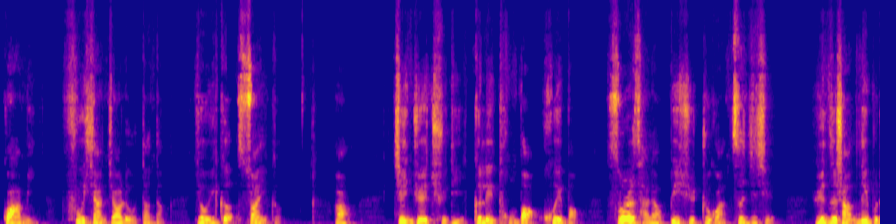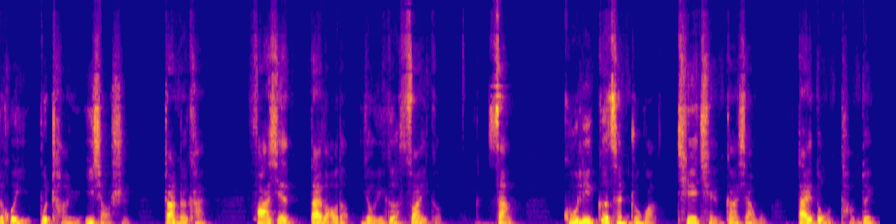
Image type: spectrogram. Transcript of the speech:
挂名、负向交流等等，有一个算一个。二、坚决取缔各类通报汇报，所有材料必须主管自己写，原则上内部的会议不长于一小时，站着开。发现代劳的有一个算一个。三、鼓励各层主管贴钱干项目，带动团队，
